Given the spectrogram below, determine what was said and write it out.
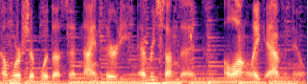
Come worship with us at 9:30 every Sunday along Lake Avenue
